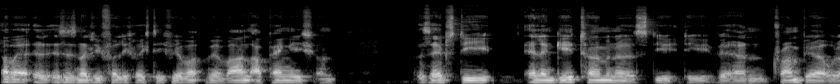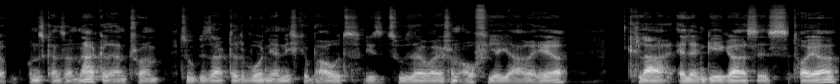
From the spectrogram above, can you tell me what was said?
Aber äh, es ist natürlich völlig richtig. Wir, wir waren abhängig und selbst die LNG-Terminals, die, die wir Herrn Trump ja oder Bundeskanzler Merkel Herrn Trump zugesagt hatte, wurden ja nicht gebaut. Diese Zusage war ja schon auch vier Jahre her. Klar, LNG-Gas ist teuer,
